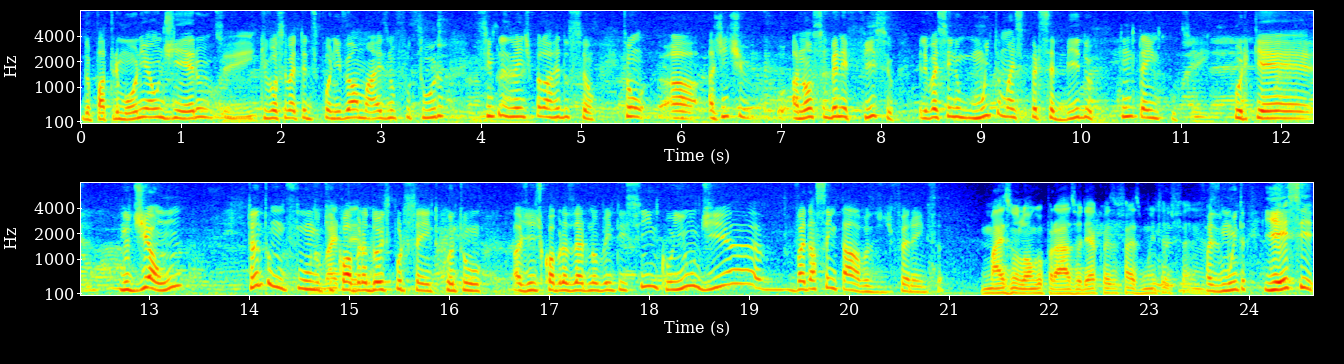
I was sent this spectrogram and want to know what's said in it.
do patrimônio e é um dinheiro Sim. que você vai ter disponível a mais no futuro, simplesmente pela redução. Então, a, a gente, a nosso benefício, ele vai sendo muito mais percebido com o tempo, Sim. porque no dia 1, um, tanto um fundo que cobra ter. 2% quanto a gente cobra 0,95, em um dia vai dar centavos de diferença. Mas no longo prazo ali a coisa faz muita diferença. Faz muita. E esse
